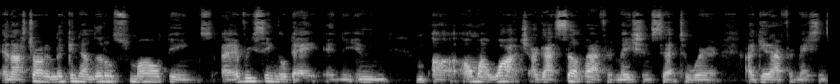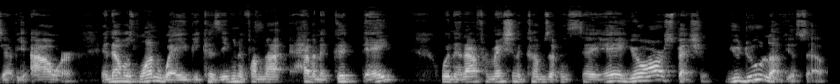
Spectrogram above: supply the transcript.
and I started looking at little small things every single day. And, in uh, on my watch, I got self affirmation set to where I get affirmations every hour. And that was one way because even if I'm not having a good day, when that affirmation comes up and say, "Hey, you are special. You do love yourself.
